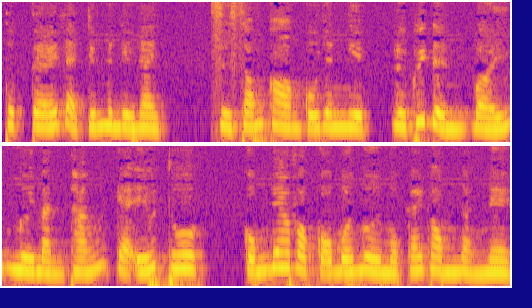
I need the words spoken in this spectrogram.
thực tế đã chứng minh điều này. Sự sống còn của doanh nghiệp được quyết định bởi người mạnh thắng kẻ yếu thua, cũng đeo vào cổ mỗi người một cái gông nặng nề.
